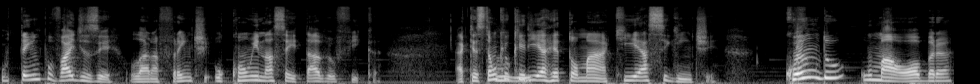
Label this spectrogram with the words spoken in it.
o tempo vai dizer lá na frente o quão inaceitável fica. A questão uhum. que eu uhum. queria retomar aqui é a seguinte: quando uma obra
